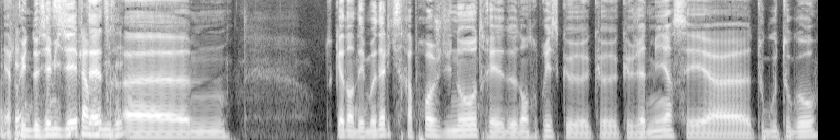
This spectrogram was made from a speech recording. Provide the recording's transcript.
Et Ok. après une deuxième idée peut-être. euh, en tout cas dans des modèles qui se rapprochent d'une autre et de- d'entreprises que, que, que j'admire, c'est euh, Too Good To Go.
